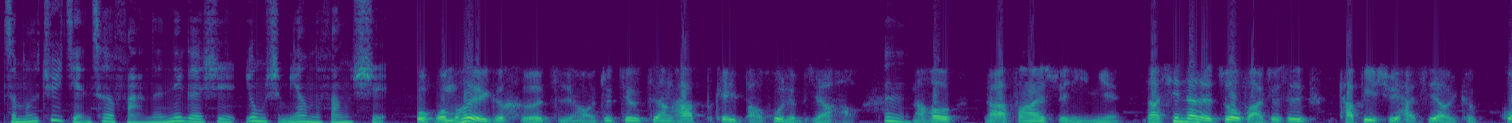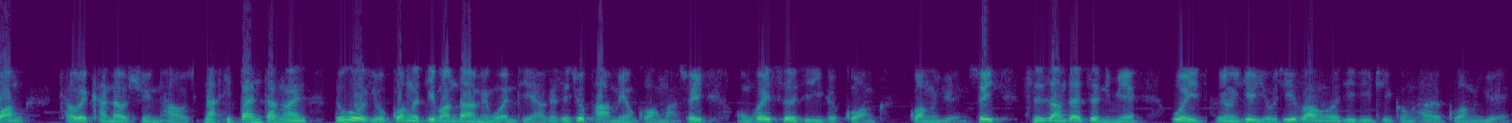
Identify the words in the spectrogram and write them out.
怎么去检测法呢？那个是用什么样的方式？我我们会有一个盒子哈，就就让它可以保护的比较好。嗯，然后把它放在水里面。那现在的做法就是，它必须还是要有一个光才会看到讯号。那一般当然如果有光的地方当然没问题啊，可是就怕没有光嘛，所以我们会设计一个光光源。所以事实上在这里面，我也用一个有机方二基体提供它的光源。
